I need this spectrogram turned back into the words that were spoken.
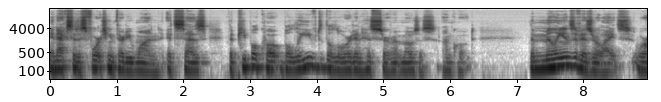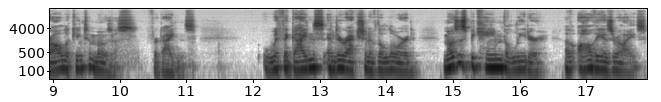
In Exodus 14:31, it says, "The people quote believed the Lord and his servant Moses." unquote. The millions of Israelites were all looking to Moses for guidance. With the guidance and direction of the Lord, Moses became the leader of all the Israelites.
